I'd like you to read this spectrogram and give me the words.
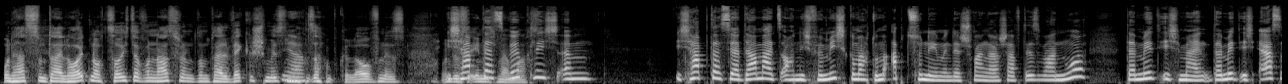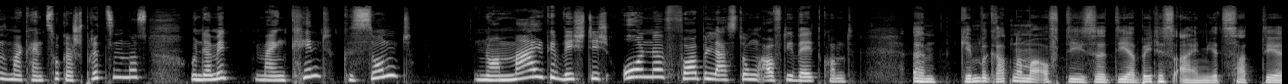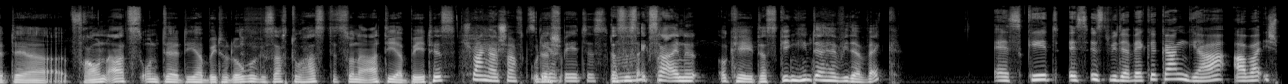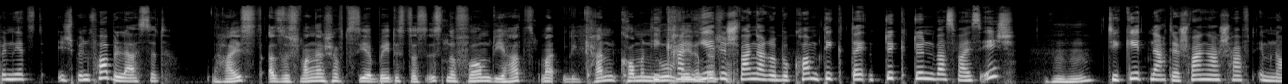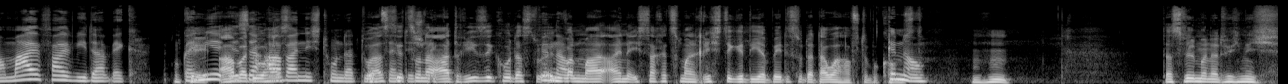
Und hast zum Teil heute noch Zeug davon, hast schon zum Teil weggeschmissen, Ja. es abgelaufen ist. Und ich habe eh das mehr machst. wirklich, ähm, ich habe das ja damals auch nicht für mich gemacht, um abzunehmen in der Schwangerschaft. Es war nur, damit ich mein, damit ich erstens mal keinen Zucker spritzen muss und damit mein Kind gesund, normalgewichtig, ohne Vorbelastung auf die Welt kommt. Ähm, gehen wir gerade nochmal auf diese Diabetes ein. Jetzt hat dir der Frauenarzt und der Diabetologe gesagt, du hast jetzt so eine Art Diabetes. Schwangerschaftsdiabetes. Das Mhm. ist extra eine, okay, das ging hinterher wieder weg. Es geht, es ist wieder weggegangen, ja, aber ich bin jetzt, ich bin vorbelastet. Heißt also Schwangerschaftsdiabetes, das ist eine Form, die hat, man- die kann kommen Die nur kann während jede der Schw Schwangere bekommen, dick, dick, dünn, was weiß ich. Mhm. Die geht nach der Schwangerschaft im Normalfall wieder weg. Bei Okay, mir aber ist er hast- aber nicht Du hast hundertprozentig jetzt so eine. Art Risiko, dass du Genau. irgendwann mal eine, ich sag jetzt mal, richtige Diabetes oder dauerhafte bekommst. Genau. Das will man natürlich nicht.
